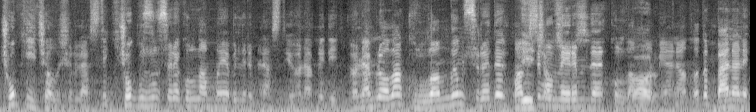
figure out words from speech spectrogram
Çok iyi çalışır lastik. Çok uzun süre kullanmayabilirim lastiği. Önemli değil. Önemli olan kullandığım sürede maksimum çalışması. verimde kullanmam Doğru. yani anladın mı? Ben hani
